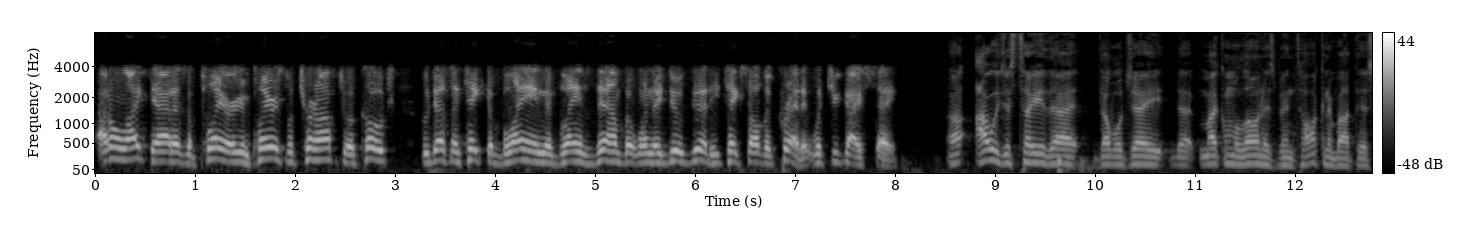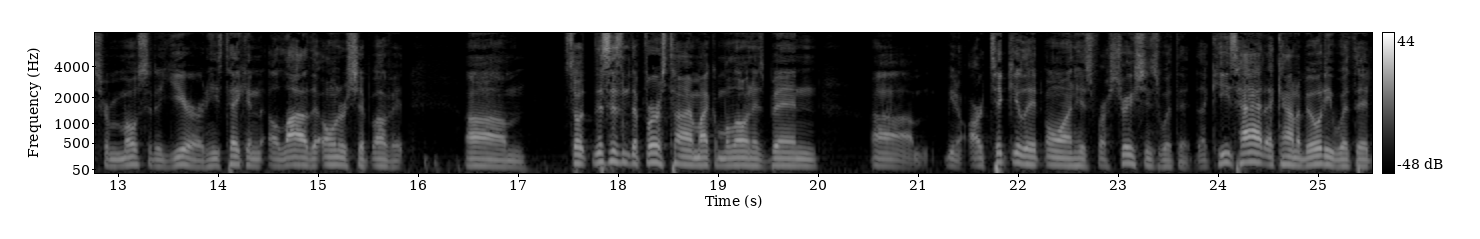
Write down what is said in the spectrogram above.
I don't like that as a player. And players will turn off to a coach who doesn't take the blame and blames them. But when they do good, he takes all the credit. What you guys say? Uh, I would just tell you that Double J, that Michael Malone has been talking about this for most of the year, and he's taken a lot of the ownership of it. Um, so this isn't the first time Michael Malone has been, um, you know, articulate on his frustrations with it. Like he's had accountability with it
